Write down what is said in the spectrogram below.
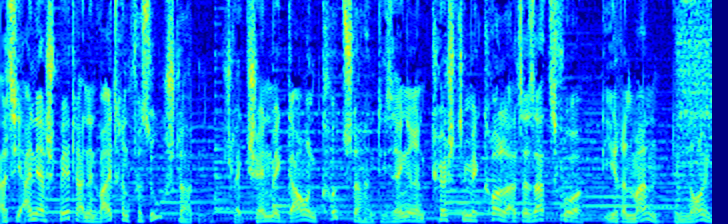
Als sie ein Jahr später einen weiteren Versuch starten, schlägt Shane McGowan kurzerhand die Sängerin Kirsty McCall als Ersatz vor, die ihren Mann, den neuen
